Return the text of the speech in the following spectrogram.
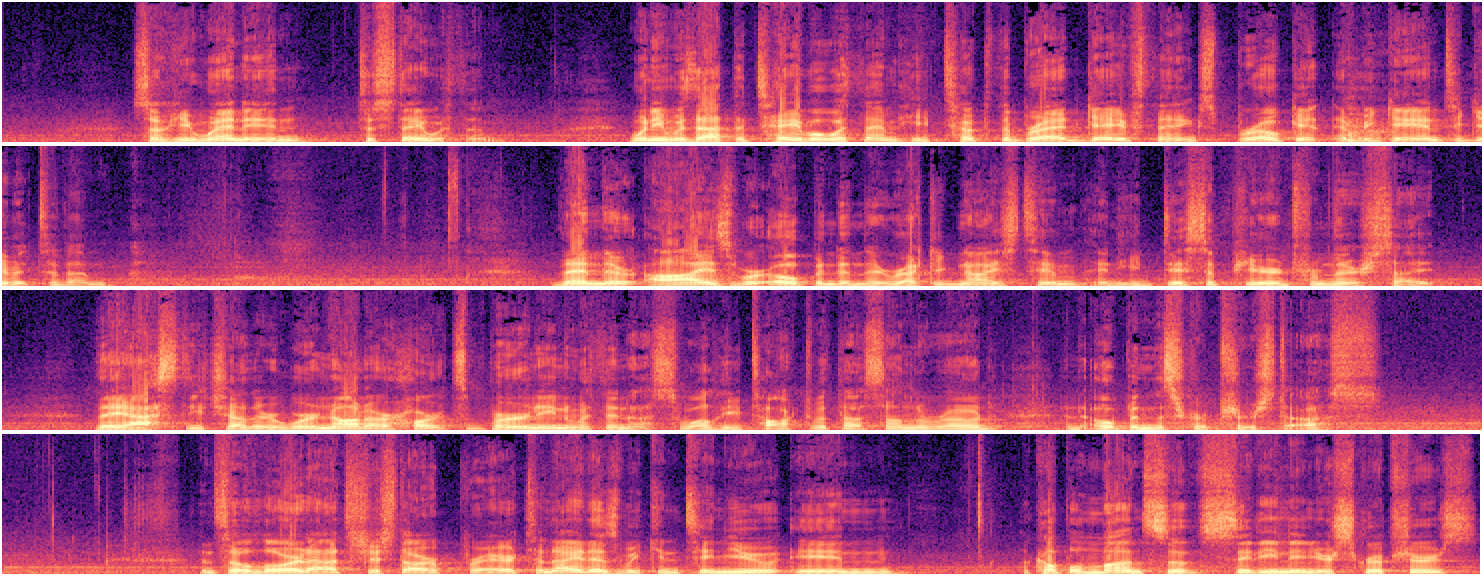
So he went in to stay with them. When he was at the table with them, he took the bread, gave thanks, broke it, and began to give it to them. Then their eyes were opened and they recognized him, and he disappeared from their sight. They asked each other, Were not our hearts burning within us while he talked with us on the road and opened the scriptures to us? And so, Lord, that's just our prayer tonight as we continue in a couple months of sitting in your scriptures,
